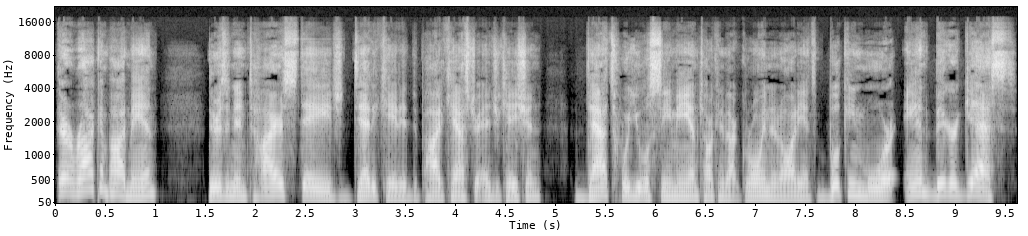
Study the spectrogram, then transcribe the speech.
They're at RocknPod, man. There's an entire stage dedicated to podcaster education. That's where you will see me. I'm talking about growing an audience, booking more and bigger guests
